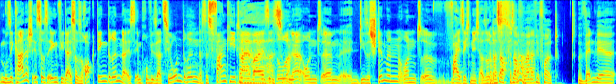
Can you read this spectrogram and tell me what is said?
musikalisch ist das irgendwie, da ist das Rock-Ding drin, da ist Improvisation drin, das ist funky teilweise Ja, so, ne? Und ähm, diese Stimmen und äh, weiß ich nicht. Also Aber das pass auf, pass auf, ja. wie folgt. Wenn wir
